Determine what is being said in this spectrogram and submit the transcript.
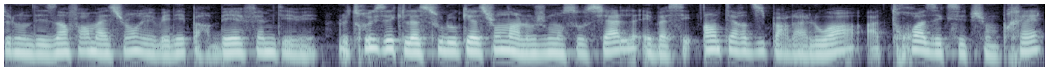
selon des informations révélées par BFM TV. Le truc, c'est que la sous-location d'un logement social, eh ben, c'est interdit par la loi, à trois exceptions près,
